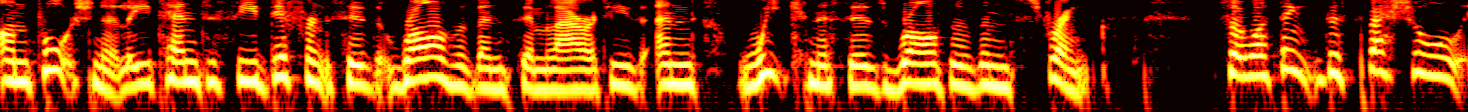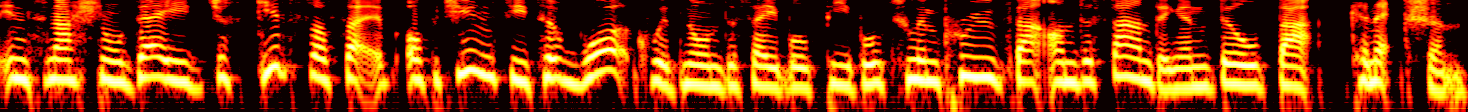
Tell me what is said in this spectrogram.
unfortunately, tend to see differences rather than similarities and weaknesses rather than strengths. So I think the special International Day just gives us that opportunity to work with non disabled people to improve that understanding and build that connection.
